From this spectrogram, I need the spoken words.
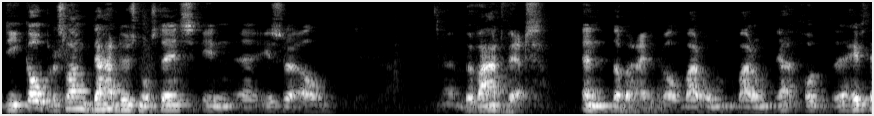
die koperen slang daar dus nog steeds in uh, Israël uh, bewaard werd. En dat begrijp ik wel. Waarom, waarom ja, God, het heeft,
